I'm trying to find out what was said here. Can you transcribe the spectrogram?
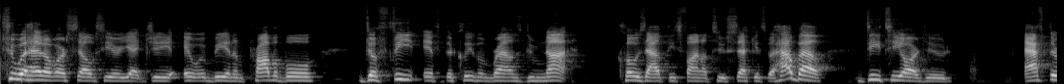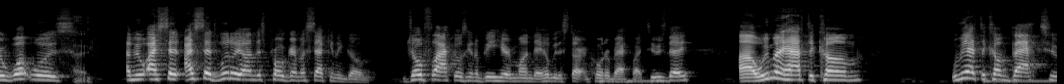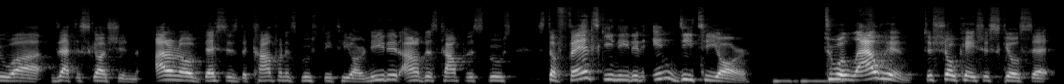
too ahead of ourselves here yet, G. It would be an improbable defeat if the Cleveland Browns do not close out these final two seconds. But how about DTR, dude? After what was, I mean, I said, I said literally on this program a second ago, Joe Flacco is going to be here Monday. He'll be the starting quarterback by Tuesday. Uh, we may have to come we may have to come back to uh, that discussion. I don't know if this is the confidence boost DTR needed. I don't know if this confidence boost Stefanski needed in DTR to allow him to showcase his skill set.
